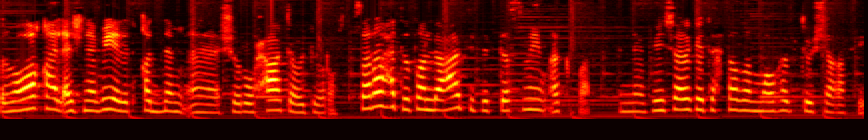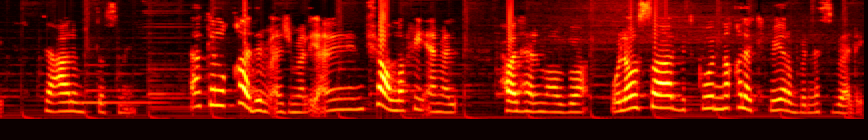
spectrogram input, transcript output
والمواقع الأجنبية اللي تقدم آه، شروحات أو دروس. صراحة تطلعاتي في التصميم أكبر إن في شركة تحتضن موهبتي وشغفي في عالم التصميم. لكن القادم أجمل يعني إن شاء الله في أمل حول هالموضوع. ولو صار بتكون نقلة كبيرة بالنسبة لي.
